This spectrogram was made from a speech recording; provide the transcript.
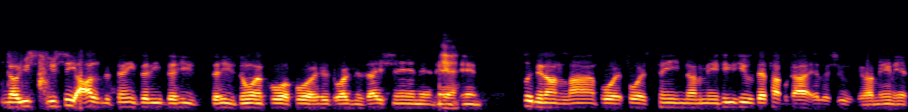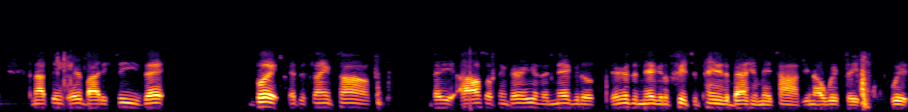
you know, you you see all of the things that he that he's that he's doing for for his organization and and, Yeah. and putting it on the line for it for his team. You know what I mean? He he was that type of guy at LSU. You know what I mean? And and I think everybody sees that. But at the same time, they I also think there is a negative there is a negative picture painted about him at times. You know, with the with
